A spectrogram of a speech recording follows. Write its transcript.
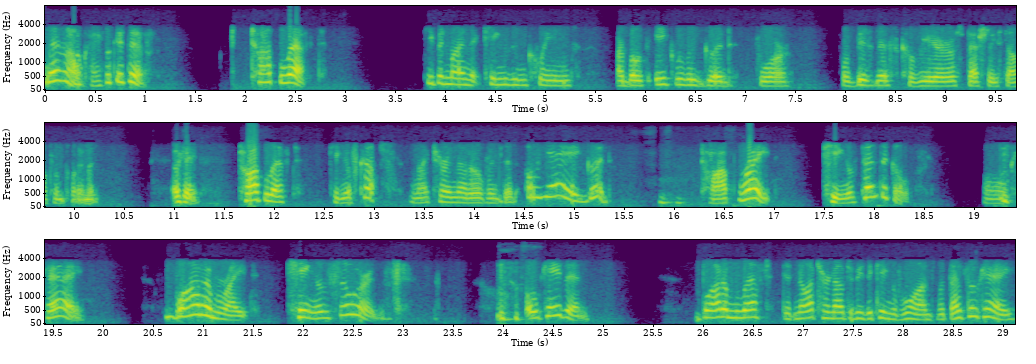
Now, okay. look at this. Top left. Keep in mind that kings and queens are both equally good for for business, career, especially self-employment. Okay, top left, King of Cups, and I turned that over and said, "Oh, yay, good." top right, King of Pentacles. Okay. Bottom right, King of Swords. okay then. Bottom left did not turn out to be the King of Wands, but that's okay.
